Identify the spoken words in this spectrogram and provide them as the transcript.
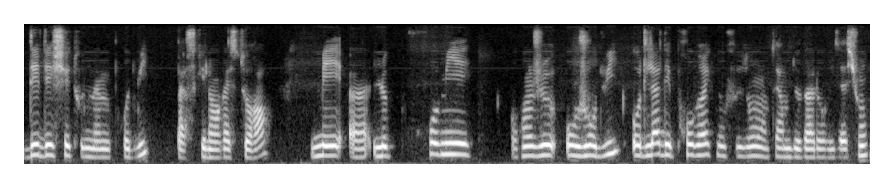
des déchets tout de même produits, parce qu'il en restera. Mais euh, le premier enjeu aujourd'hui, au-delà des progrès que nous faisons en termes de valorisation,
